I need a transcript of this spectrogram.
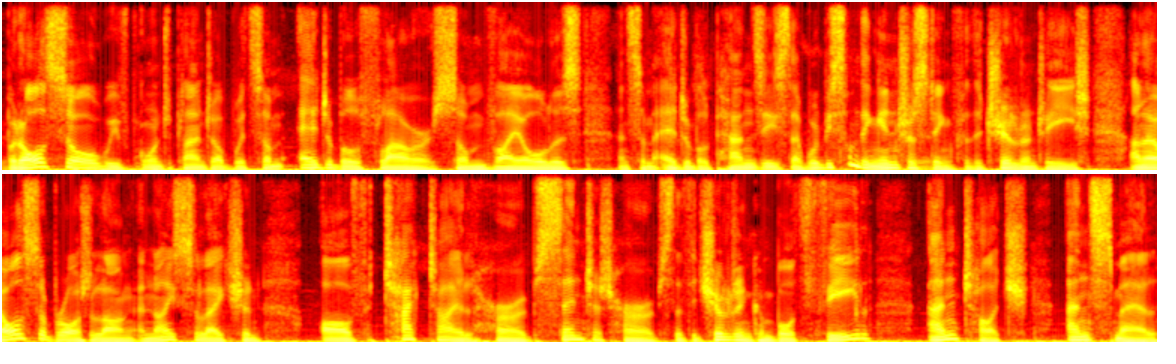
but also we've going to plant up with some edible flowers, some violas and some edible pansies. That would be something interesting for the children to eat. And I also brought along a nice selection of tactile herbs, scented herbs that the children can both feel and touch and smell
